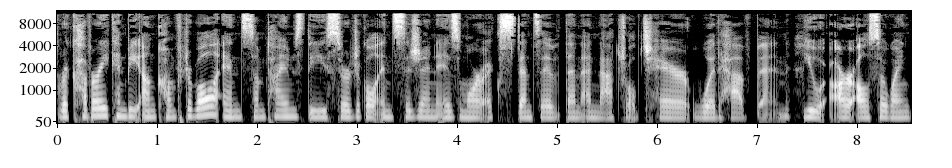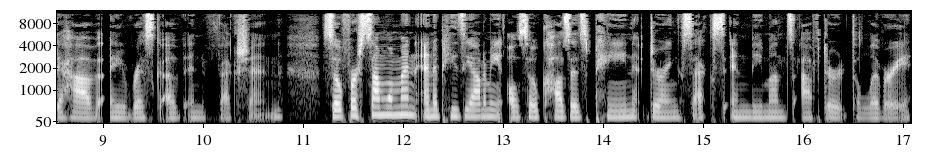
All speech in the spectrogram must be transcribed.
Recovery can be uncomfortable and sometimes the surgical incision is more extensive than a natural tear would have been. You are also going to have a risk of infection. So for some women, an episiotomy also causes pain during sex in the months after delivery.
